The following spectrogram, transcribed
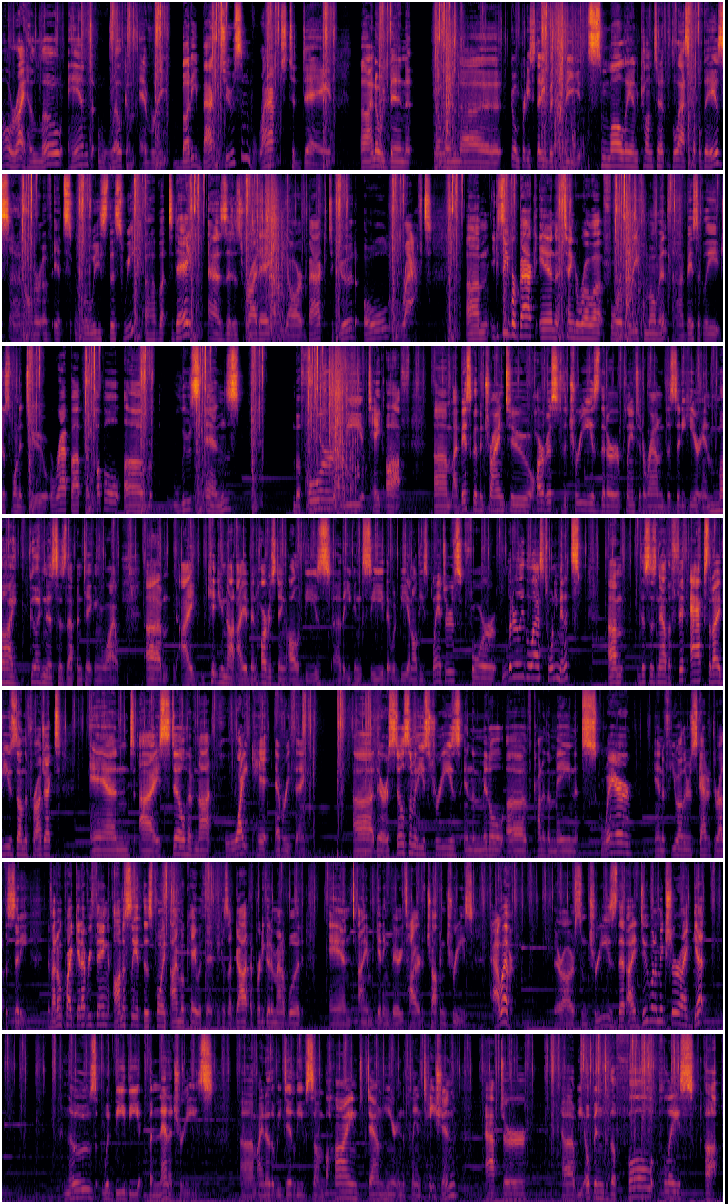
Alright, hello and welcome everybody back to some raft today. Uh, I know we've been going uh, going pretty steady with the Smalland content for the last couple days in honor of its release this week. Uh, but today, as it is Friday, we are back to good old raft. Um, you can see we're back in Tangaroa for a brief moment. I basically just wanted to wrap up a couple of loose ends before we take off. Um, I've basically been trying to harvest the trees that are planted around the city here, and my goodness has that been taking a while. Um, I kid you not, I have been harvesting all of these uh, that you can see that would be in all these planters for literally the last 20 minutes. Um, this is now the fifth axe that I've used on the project, and I still have not quite hit everything. Uh, there are still some of these trees in the middle of kind of the main square, and a few others scattered throughout the city. If I don't quite get everything, honestly, at this point, I'm okay with it, because I've got a pretty good amount of wood, and I am getting very tired of chopping trees. However, there are some trees that I do want to make sure I get, and those would be the banana trees. Um, I know that we did leave some behind down here in the plantation after uh, we opened the full place up.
